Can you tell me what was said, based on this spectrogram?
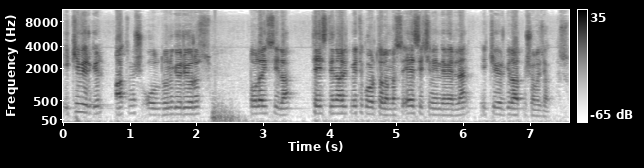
2,60 olduğunu görüyoruz. Dolayısıyla testin aritmetik ortalaması E seçeneğinde verilen 2,60 olacaktır.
